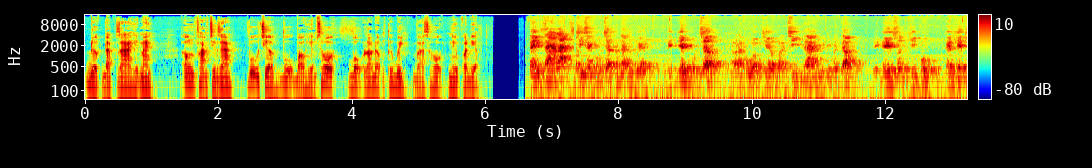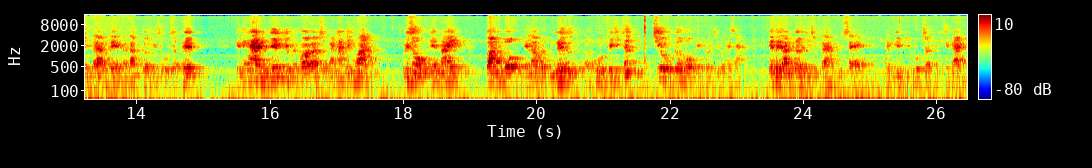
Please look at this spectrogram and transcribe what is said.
được đặt ra hiện nay. Ông Phạm Trường Giang, vụ trưởng vụ bảo hiểm xã hội, Bộ Lao động Thương binh và Xã hội nêu quan điểm đánh giá lại chính sách hỗ trợ tham gia thực hiện thì việc hỗ trợ nó đã phù hợp chưa và chỉ ra những cái bất cập đề xuất chính phủ cần thiết chúng ta có thể là tăng cường cái sự hỗ trợ thêm. Cái thứ hai là nghiên cứu các gói bảo trợ ngắn hạn linh hoạt. Ví dụ hiện nay, toàn bộ cái lao động nữ ở khu vực phi chính thức chưa có cơ hội để hưởng chế độ thai sản. Cái thời gian tới thì chúng ta cũng sẽ phải nghiên cứu hỗ trợ cái chính sách này.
